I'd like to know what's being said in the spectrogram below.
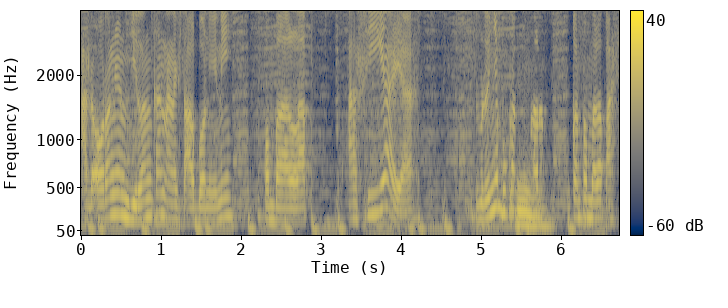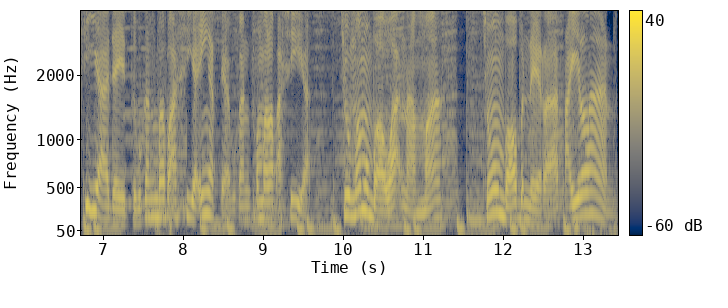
ada orang yang bilang kan Alex Albon ini pembalap Asia ya. Sebenarnya bukan Hmm. pembalap, bukan pembalap Asia ada itu bukan pembalap Asia ingat ya bukan pembalap Asia. Cuma membawa nama cuma membawa bendera Thailand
